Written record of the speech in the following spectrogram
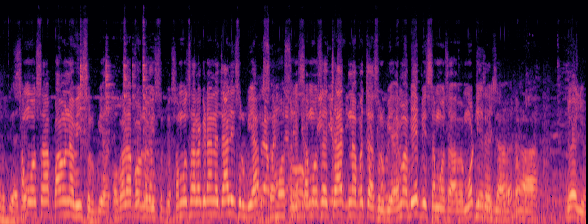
રૂપિયા. સમોસા પાવના વીસ રૂપિયા. વડાપાવના વીસ રૂપિયા. સમોસા રગડાના ચાલીસ રૂપિયા. સમોસો- અને સમોસા ચાટના પચાસ રૂપિયા. એમાં બે પીસ સમોસા આવે. મોટી સાઈઝ આવે. જોઈ લ્યો.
